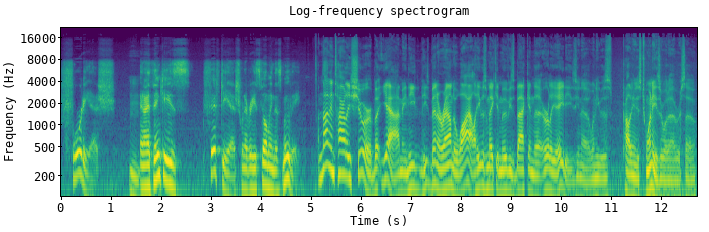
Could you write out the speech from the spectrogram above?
40-ish. Hmm. And I think he's 50-ish whenever he's filming this movie. I'm not entirely sure, but yeah, I mean, he he's been around a while. He was making movies back in the early '80s, you know, when he was probably in his 20s or whatever. So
